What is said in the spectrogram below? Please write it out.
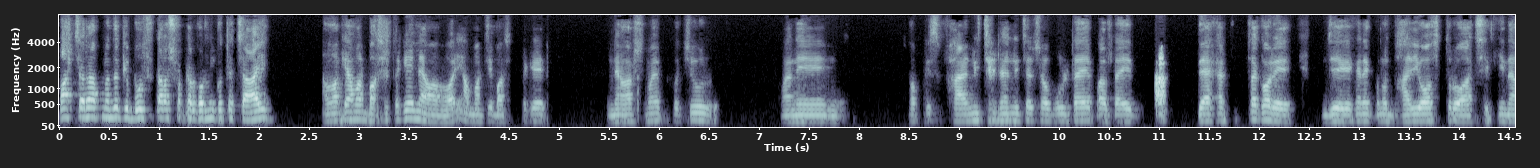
বাচ্চারা আপনাদেরকে বলছে তারা সরকার গঠন করতে চায়। আমাকে আমার বাসা থেকেই নেওয়া হয়। আমাকে বাসা থেকে নেওয়ার সময় প্রচুর মানে সবকিছু ফার্নিচার টার্নিচার সব উল্টায় পাল্টায় দেখার চেষ্টা করে যে এখানে কোনো ভারী অস্ত্র আছে কিনা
